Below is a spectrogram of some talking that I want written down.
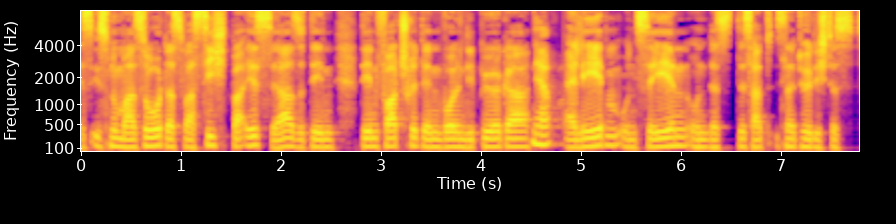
es ist nun mal so, dass was sichtbar ist, ja, also den, den Fortschritt, den wollen die Bürger ja. erleben und sehen und das, deshalb ist natürlich das,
